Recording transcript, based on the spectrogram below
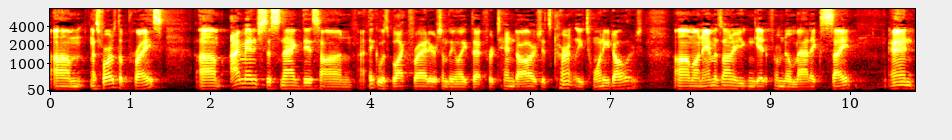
Um, as far as the price um, I managed to snag this on, I think it was Black Friday or something like that for $10. It's currently $20 um, on Amazon, or you can get it from Nomatic's site. And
